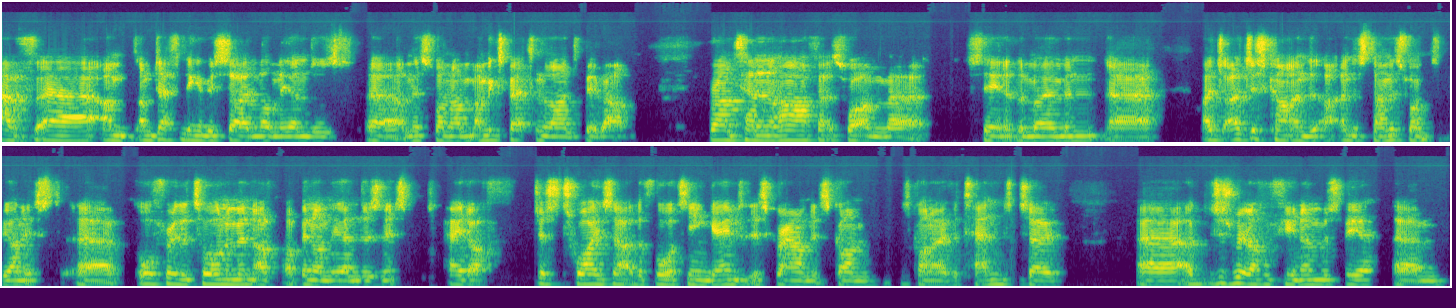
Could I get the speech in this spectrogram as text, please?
have. Uh, I'm, I'm definitely going to be siding on the unders uh, on this one. I'm, I'm, expecting the line to be about around 10 and a half. That's what I'm uh, seeing at the moment. Uh, I, I, just can't under, understand this one, to be honest. Uh, all through the tournament, I've, I've, been on the unders and it's paid off just twice out of the 14 games at this ground. It's gone, it's gone over 10. So uh, I'll just reel off a few numbers for you. Um,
